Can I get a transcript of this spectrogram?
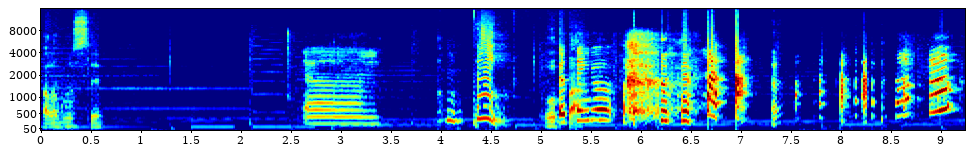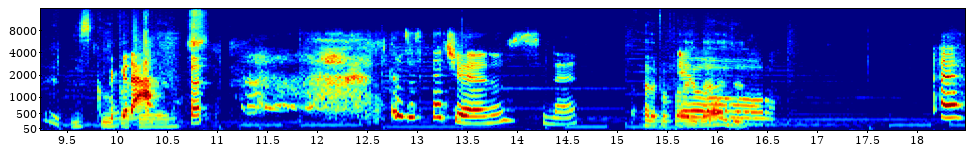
fala você. Ahn, Opa, eu tenho. desculpa. Graça. Clemente. tenho 17 anos, né? Era pra falar a idade? Eu. É,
